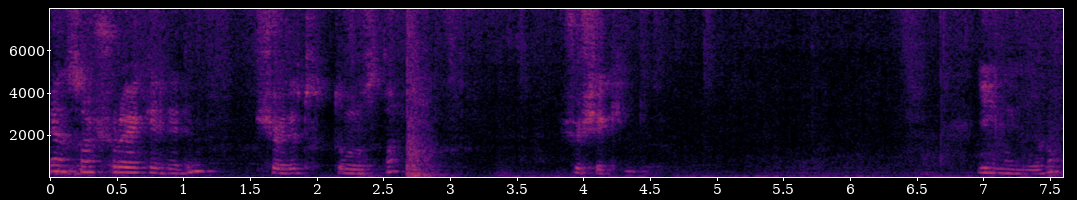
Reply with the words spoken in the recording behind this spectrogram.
En son şuraya gelelim. Şöyle tuttuğumuzda şu şekil iğneliyorum.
